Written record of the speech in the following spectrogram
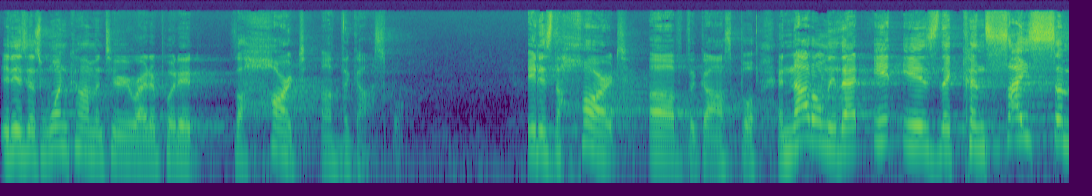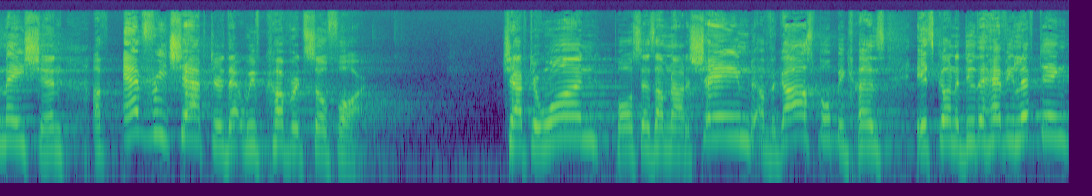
It is, as one commentary writer put it, the heart of the gospel. It is the heart of the gospel. And not only that, it is the concise summation of every chapter that we've covered so far. Chapter one, Paul says, I'm not ashamed of the gospel because it's going to do the heavy lifting.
